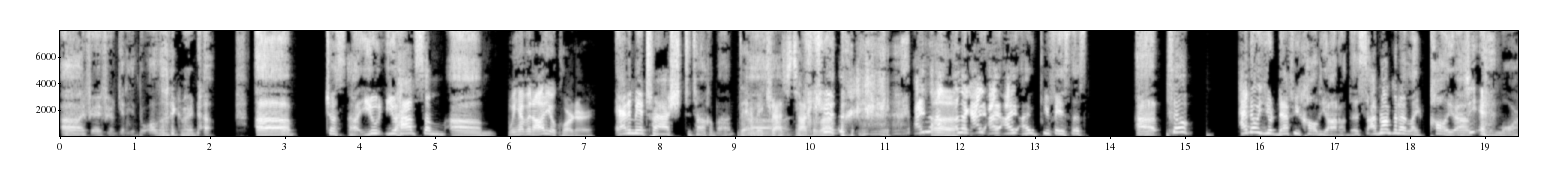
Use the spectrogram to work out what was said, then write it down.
Uh, if you're if you're getting into Alder Lake right now, uh, just uh, you you have some um we have an audio corner. Anime trash to talk about. The anime Uh, trash to talk about. I, Uh. I like I, I I preface this. Uh, so I know your nephew called you out on this. I'm not gonna like call you out anymore.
